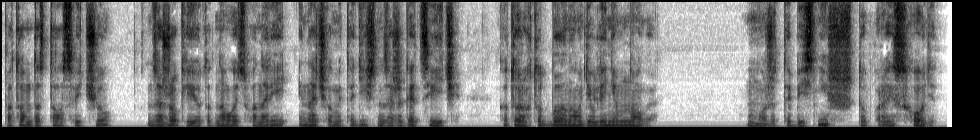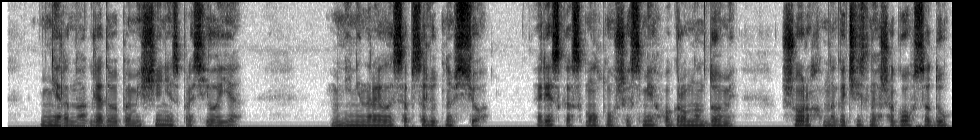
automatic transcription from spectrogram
Потом достал свечу, зажег ее от одного из фонарей и начал методично зажигать свечи, которых тут было на удивление много. «Может, объяснишь, что происходит?» Нервно оглядывая помещение, спросила я. Мне не нравилось абсолютно все. Резко смолкнувший смех в огромном доме, шорох многочисленных шагов в саду,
